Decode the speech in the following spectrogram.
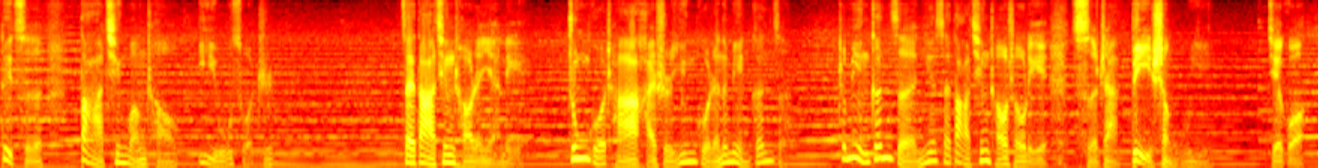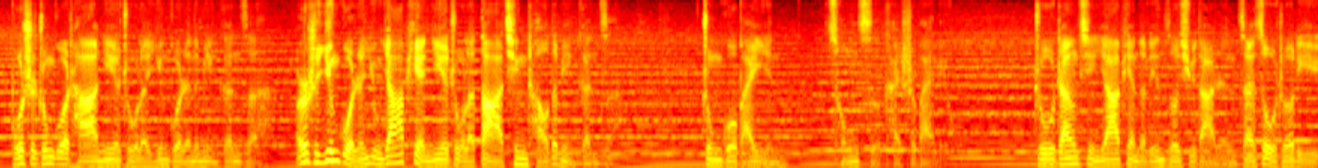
对此，大清王朝一无所知。在大清朝人眼里，中国茶还是英国人的命根子，这命根子捏在大清朝手里，此战必胜无疑。结果不是中国茶捏住了英国人的命根子，而是英国人用鸦片捏住了大清朝的命根子。中国白银从此开始外流。主张禁鸦片的林则徐大人在奏折里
